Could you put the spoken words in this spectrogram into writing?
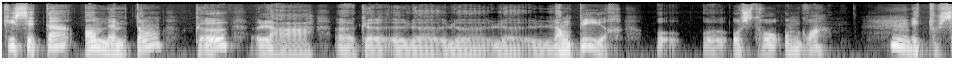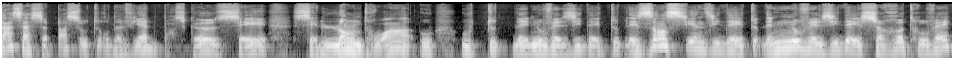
qui s'éteint en même temps que la euh, que le- le- le- l'empire au- au- austro-hongrois. Hmm. Et tout ça, ça se passe autour de Vienne parce que c'est c'est l'endroit où, où toutes les nouvelles idées, toutes les anciennes idées, toutes les nouvelles idées se retrouvaient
